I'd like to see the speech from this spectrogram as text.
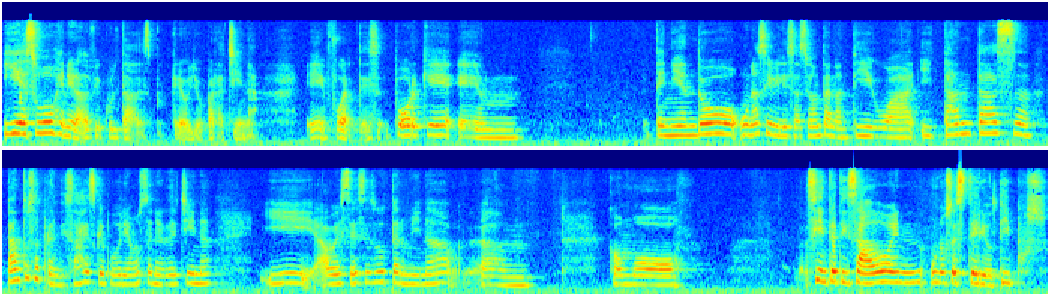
eso genera dificultades, creo yo, para China eh, fuertes, porque em, teniendo una civilización tan antigua y tantas, tantos aprendizajes que podríamos tener de China y a veces eso termina como sintetizado en unos estereotipos.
